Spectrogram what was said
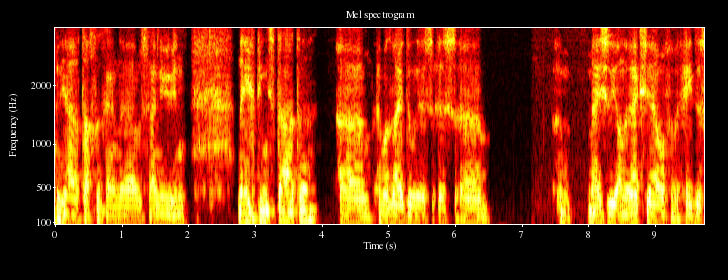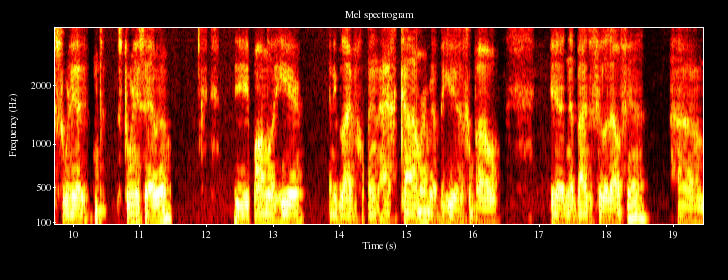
in de jaren 80. En we zijn nu in 19 staten. en wat wij doen is, is meisjes die anorexia of etenstoornissen hebben. Die behandelen hier en die blijven gewoon in hun eigen kamer. We hebben hier een gebouw eh, net buiten Philadelphia, uh,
